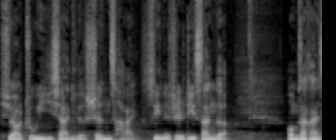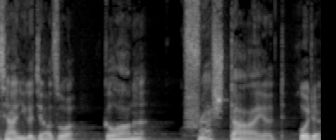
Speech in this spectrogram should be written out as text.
需要注意一下你的身材。所以呢，这是第三个。我们再看下一个，叫做 Go on a crash diet 或者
